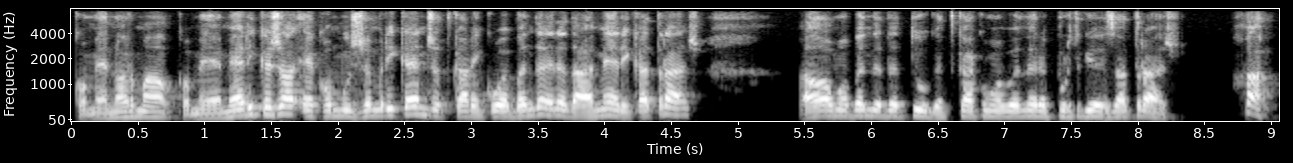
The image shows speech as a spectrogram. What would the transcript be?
Como é normal. Como é América, já é como os americanos a tocarem com a bandeira da América atrás. Há lá uma banda da Tuga a tocar com uma bandeira portuguesa atrás.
